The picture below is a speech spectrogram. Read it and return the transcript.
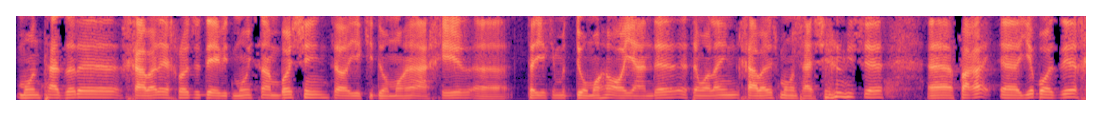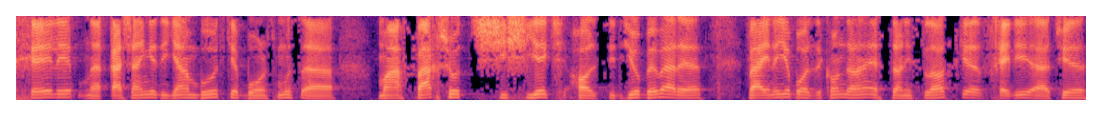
منتظر خبر اخراج دیوید مویس هم باشین تا یکی دو ماه اخیر تا یکی دو ماه آینده. احتمالا این خبرش منتشر میشه. فقط یه بازی خیلی قشنگ دیگه هم بود که بورنموث موفق شد 6 یک هال سیتی رو ببره. و اینا یه بازیکن دارن استانیسلاس که خیلی توی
